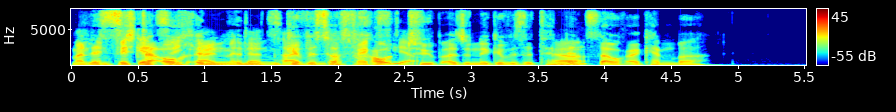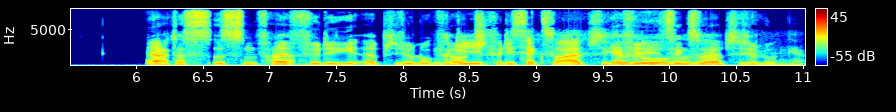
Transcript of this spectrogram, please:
man lässt sich da auch sich halt ein, ein gewisser Frauentyp, also eine gewisse Tendenz da auch erkennbar. Ja, das ist ein Fall Ja. für die äh, Psychologen. Ja. Für die, für die Sexualpsychologen. ja, für die so. Sexualpsychologen, ja.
